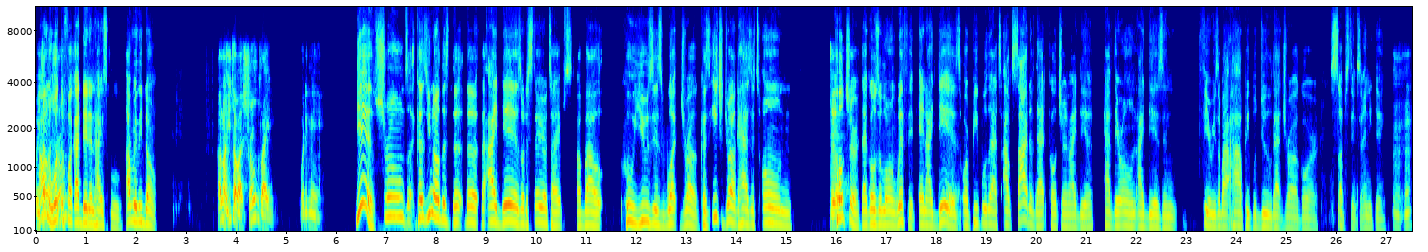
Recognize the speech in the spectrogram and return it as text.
I don't know what the fuck I did in high school. I really don't. Oh no, you talk about shrooms? Like, what do you mean? Yeah, shrooms, because you know the, the the the ideas or the stereotypes about who uses what drug, because each drug has its own Yeah. culture that goes along with it, and ideas, or people that's outside of that culture and idea have their own ideas and theories about how people do that drug or substance or anything. Mhm.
